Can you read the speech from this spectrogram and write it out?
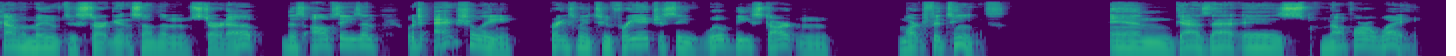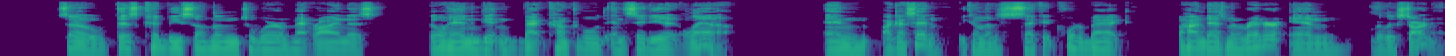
kind of a move to start getting something stirred up this off season, which actually brings me to free agency will be starting March 15th. And guys, that is not far away. So this could be something to where Matt Ryan is going ahead and getting back comfortable in the city of Atlanta. And like I said, becoming a second quarterback behind Desmond Ridder and really starting it.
